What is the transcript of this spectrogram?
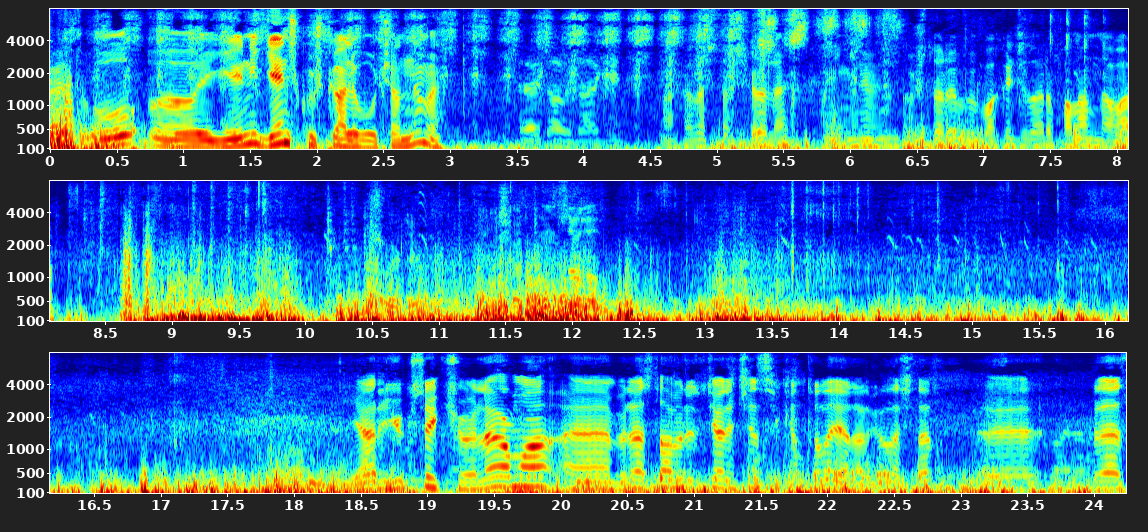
Evet o e, yeni genç kuş galiba uçan değil mi? Evet abi daha genç. Arkadaşlar şöyle Engin'in kuşları ve bakıcıları falan da var. Şöyle şarkımızı alalım. Yer yüksek şöyle ama e, biraz tabi rüzgar için sıkıntılı yer arkadaşlar. E, biraz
